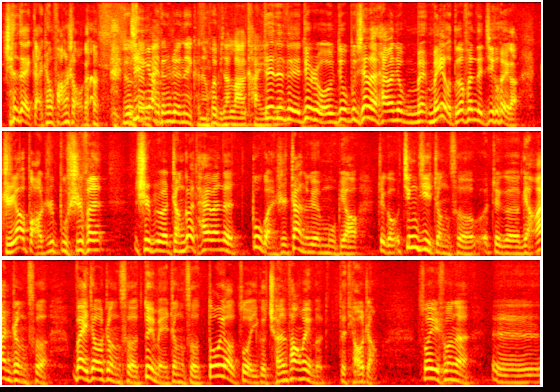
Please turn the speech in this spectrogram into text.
现在改成防守的。就是拜登任内可能会比较拉开一点。对对对，就是我就不现在台湾就没没有得分的机会了，只要保持不失分。是不是整个台湾的不管是战略目标、这个经济政策、这个两岸政策、外交政策、对美政策都要做一个全方位的的调整。所以说呢，呃，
